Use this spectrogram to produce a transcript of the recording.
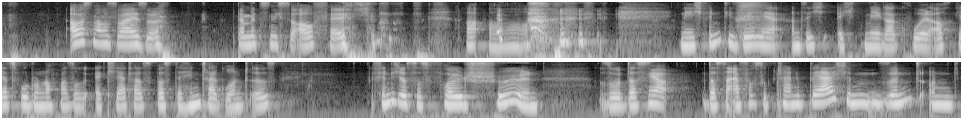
Ausnahmsweise damit es nicht so auffällt. Oh oh. nee, ich finde die Serie an sich echt mega cool. Auch jetzt, wo du nochmal so erklärt hast, was der Hintergrund ist, finde ich, ist das voll schön. So, dass, ja. dass da einfach so kleine Bärchen sind und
